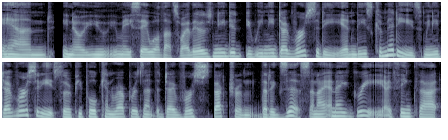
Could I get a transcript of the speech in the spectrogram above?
and you know you, you may say well that's why there's needed we need diversity in these committees. We need diversity so that people can represent the diverse spectrum that exists. And i and i agree. I think that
